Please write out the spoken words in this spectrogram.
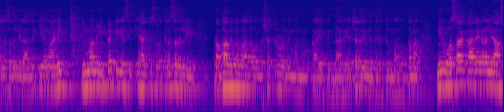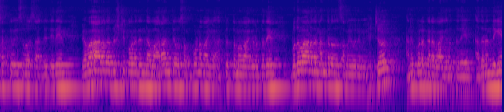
ಕೆಲಸದಲ್ಲಿ ರಾಜಕೀಯ ಮಾಡಿ, ನಿಮ್ಮನ್ನು ಇಕ್ಕಟ್ಟಿಗೆ ಸಿಕ್ಕಿ ಹಾಕಿಸುವ ಕೆಲಸದಲ್ಲಿ ಪ್ರಭಾವಿತವಾದ ಒಂದು ಶತ್ರುಗಳು ನಿಮ್ಮನ್ನು ಕಾಯುತ್ತಿದ್ದಾರೆ. ಎಚ್ಚರದಿಂದಿದ್ದರೆ ತುಂಬ ಉತ್ತಮ. ನೀವು ಹೊಸ ಕಾರ್ಯಗಳಲ್ಲಿ ಆಸಕ್ತಿ ವಹಿಸುವ ಸಾಧ್ಯತೆ ಇದೆ. ವ್ಯವಹಾರದ ದೃಷ್ಟಿಕೋನದಿಂದ ವಾರಾಂತ್ಯವು ಸಂಪೂರ್ಣವಾಗಿ ಅತ್ಯುತ್ತಮವಾಗಿರುತ್ತದೆ. ಬುಧವಾರದ ನಂತರದ ಸಮಯವು ನಿಮಗೆ ಹೆಚ್ಚು ಅನುಕೂಲಕರವಾಗಿರುತ್ತದೆ. ಅದರೊಂದಿಗೆ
